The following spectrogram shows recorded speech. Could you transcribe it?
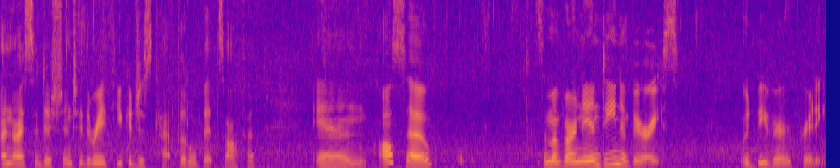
a nice addition to the wreath. You could just cut little bits off it. And also, some of our Nandina berries would be very pretty.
